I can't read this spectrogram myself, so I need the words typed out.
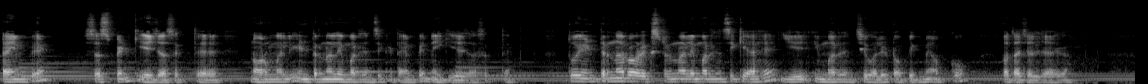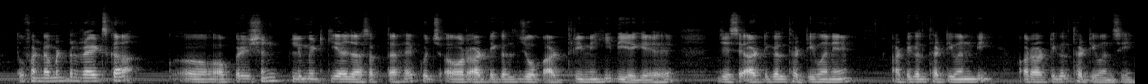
टाइम पे सस्पेंड किए जा सकते हैं। नॉर्मली इंटरनल इमरजेंसी के टाइम पे नहीं किए जा सकते। तो इंटरनल और एक्सटर्नल इमरजेंसी क्या है? ये इमरजेंसी वाले टॉपिक में आपको पता चल जाएगा। तो फंडामेंटल राइट्स का ऑपरेशन लिमिट किया जा सकता है। कुछ और आर्टिकल्स जो पार्ट थ्री में ही दिए गए हैं। जैसे article thirty one A article thirty one B और आर्टिकल थर्टी वन सी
